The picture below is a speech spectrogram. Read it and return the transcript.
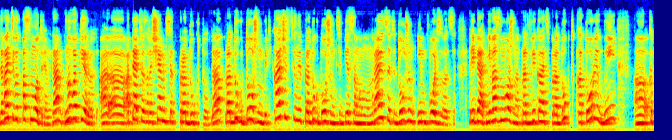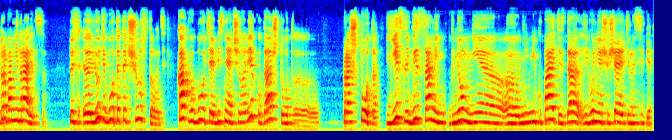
Давайте вот посмотрим, да. Ну, во-первых, а, а, опять возвращаемся к продукту, да. Продукт должен быть качественный, продукт должен тебе самому нравиться, ты должен им пользоваться. Ребят, невозможно продвигать продукт, который, вы, а, который вам не нравится. То есть э, люди будут это чувствовать. Как вы будете объяснять человеку, да, что вот э, про что-то, если вы сами в нем не, э, не, не купаетесь, да, его не ощущаете на себе.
